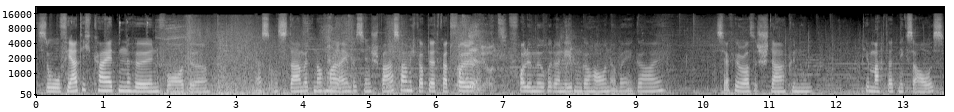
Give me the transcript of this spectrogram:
So, Fertigkeiten, Höllenpforte. Lass uns damit nochmal ein bisschen Spaß haben. Ich glaube, der hat gerade voll, volle Möhre daneben gehauen, aber egal. Sephiroth ist stark genug. Dem macht das nichts aus.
